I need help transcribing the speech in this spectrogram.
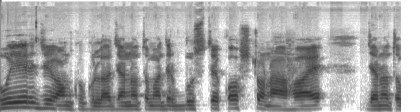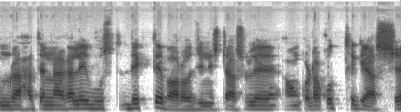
বইয়ের যে অঙ্কগুলা, যেন তোমাদের বুঝতে কষ্ট না হয়, যেন তোমরা হাতের নাগালেই বুঝতে, দেখতে পারো জিনিসটা আসলে অঙ্কটা কোত্থেকে আসছে।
